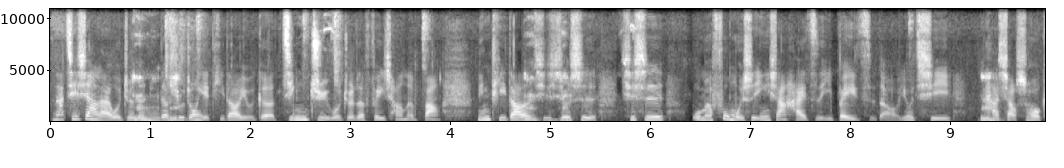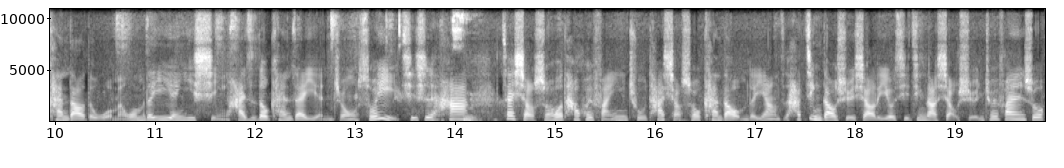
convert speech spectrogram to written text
那接下来，我觉得您的书中也提到有一个金句，我觉得非常的棒。您提到的其实就是，其实我们父母是影响孩子一辈子的，尤其。他小时候看到的我们，我们的一言一行，孩子都看在眼中。所以其实他在小时候，他会反映出他小时候看到我们的样子。他进到学校里，尤其进到小学，你就会发现说，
